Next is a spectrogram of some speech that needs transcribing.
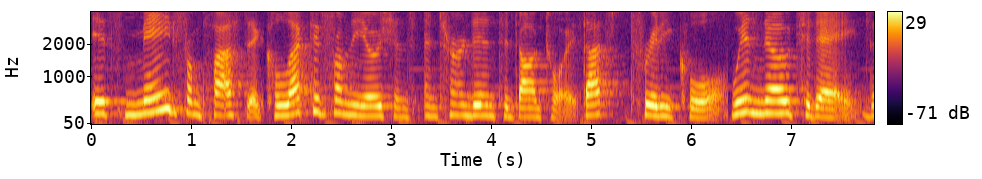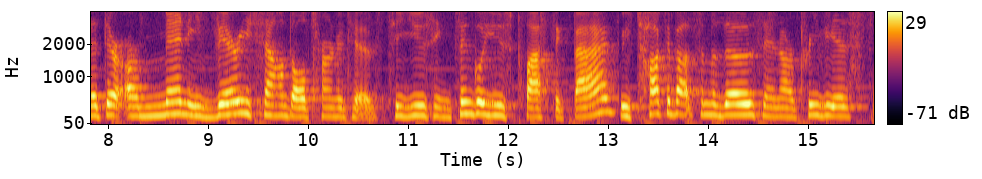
it's made from plastic collected from the oceans and turned into dog toys. That's pretty cool. We know today that there are many very sound alternatives to using single-use plastic bags. We've talked about some of those in our previous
